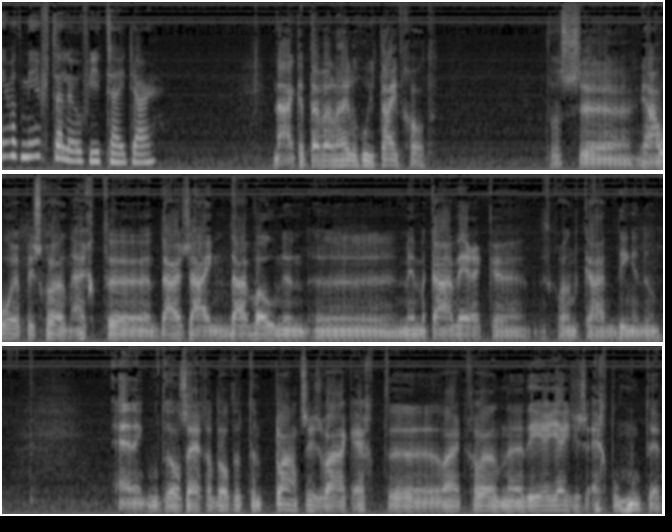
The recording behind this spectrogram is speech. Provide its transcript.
je wat meer vertellen over je tijd daar? Nou, ik heb daar wel een hele goede tijd gehad. Het was, uh, ja, Horeb is gewoon echt uh, daar zijn, daar wonen, uh, met elkaar werken, gewoon elkaar dingen doen. En ik moet wel zeggen dat het een plaats is waar ik echt, waar ik gewoon de Heer Jezus echt ontmoet heb.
